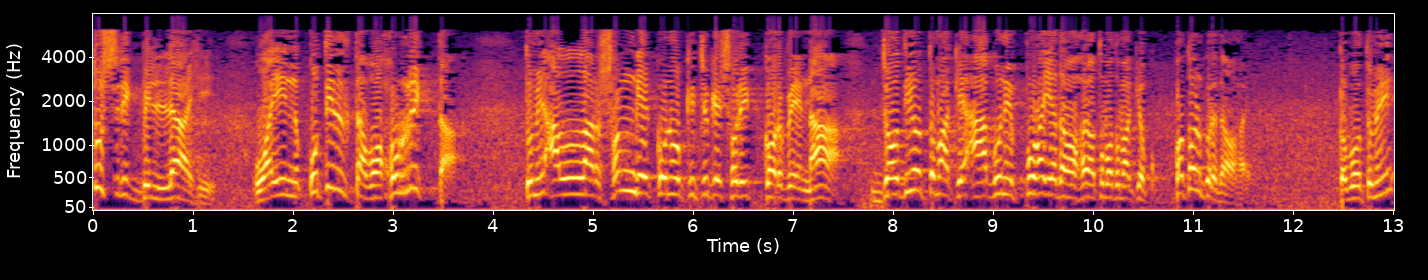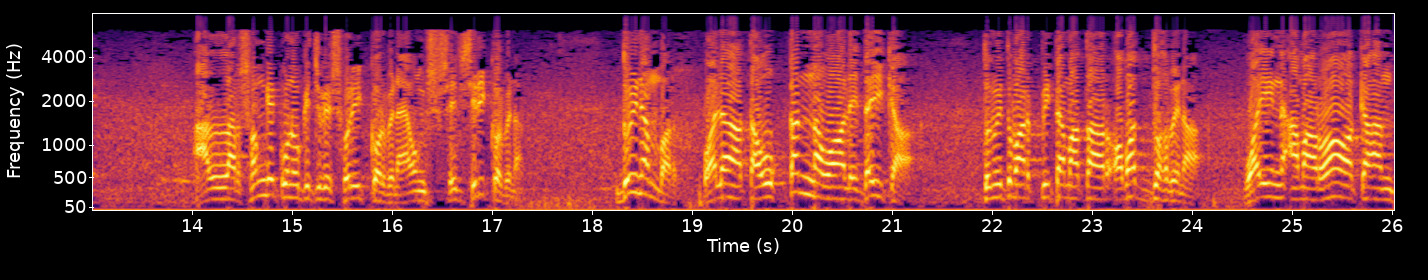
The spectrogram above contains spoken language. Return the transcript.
তুশরিক বিল্লাহি ওয়াইন কুতিলতা ওয়াহুরিকতা তুমি আল্লাহর সঙ্গে কোনো কিছুকে শরিক করবে না। যদিও তোমাকে আগুনে পোড়াইয়া দেওয়া হয় অথবা তোমাকে কতল করে দেওয়া হয়। তবুও তুমি আল্লাহর সঙ্গে কোনো কিছুকে শরিক করবে না এবং শিরিক করবে না। দুই নাম্বার, ওয়ালা তাউকান্না ওয়ালে দাইকা তুমি তোমার পিতা মাতার অবাধ্য হবে না। ওয়াইন আমার কান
